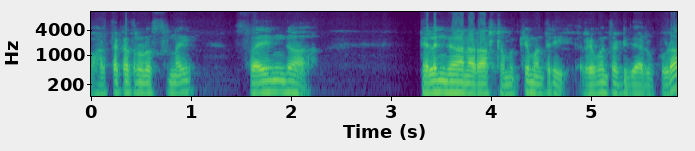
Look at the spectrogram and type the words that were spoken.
వార్తా కథనాలు వస్తున్నాయి. స్వయంగా తెలంగాణ రాష్ట్ర ముఖ్యమంత్రి రేవంత్ రెడ్డి గారు కూడా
